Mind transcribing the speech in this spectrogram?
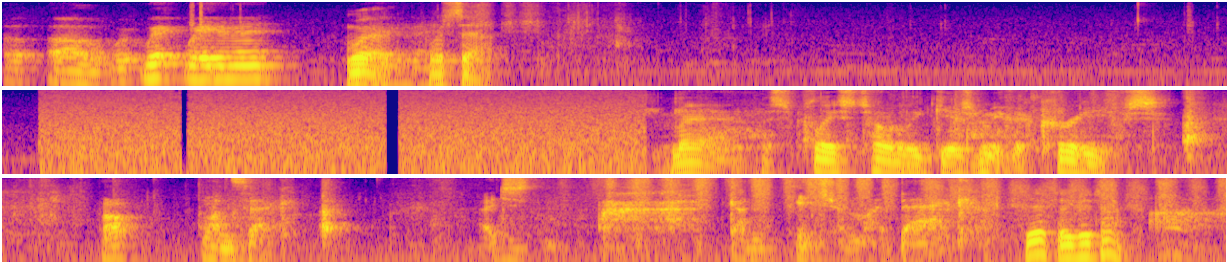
oh, wait, wait a minute. What? What's that? Man, this place totally gives me the creeps. Oh, one sec. I just ah, got an itch on my back. Yeah, take your time. Ah.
